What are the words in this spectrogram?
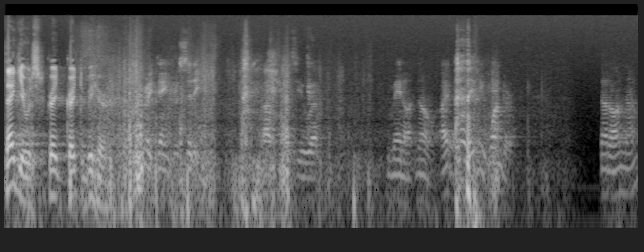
Thank you. It's great, great to be here. It's a very dangerous city, uh, as you, uh, you may not know. I, it made me wonder. Is that on now?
